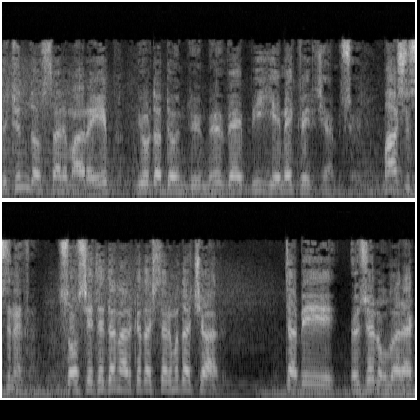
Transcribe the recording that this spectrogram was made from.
Bütün dostlarımı arayıp yurda döndüğümü ve bir yemek vereceğimi söyle. Baş üstüne efendim. Sosyeteden arkadaşlarımı da çağır. Tabii özel olarak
